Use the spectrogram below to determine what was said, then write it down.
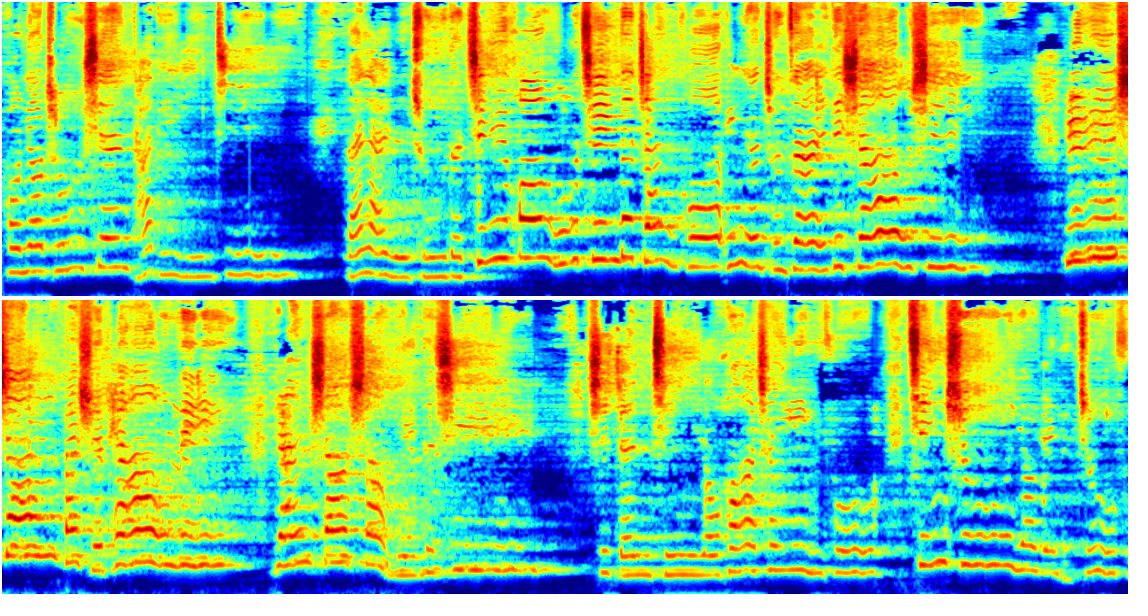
候鸟出现它的印记，带来日出的饥荒，无情的战火依然存在的消息。余生白雪飘零，燃烧少年的心，是真情融化成音符，倾诉遥远的祝福。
